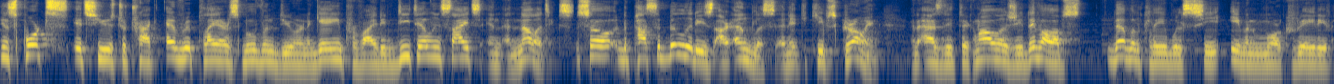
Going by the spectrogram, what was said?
In sports, it's used to track every player's movement during a game, providing detailed insights and analytics. So the possibilities are endless and it keeps growing. And as the technology develops, definitely we'll see even more creative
